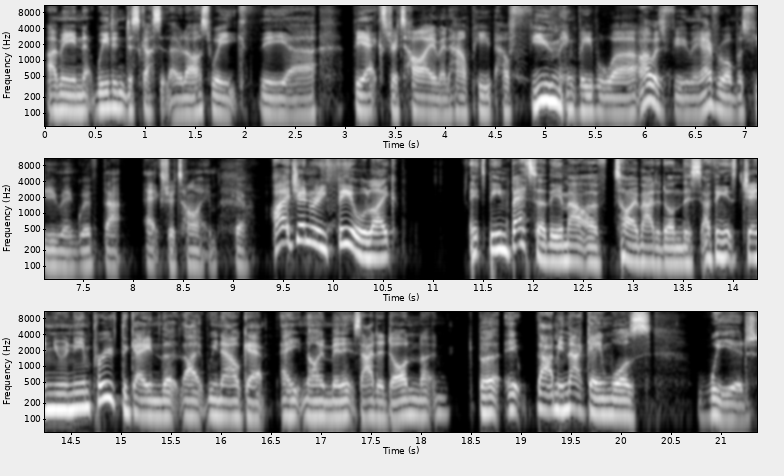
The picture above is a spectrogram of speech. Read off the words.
I mean, we didn't discuss it though last week. The uh, the extra time and how pe- how fuming people were. I was fuming. Everyone was fuming with that extra time. Yeah. I generally feel like it's been better the amount of time added on this. I think it's genuinely improved the game that like we now get eight nine minutes added on. But it, that, I mean, that game was weird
